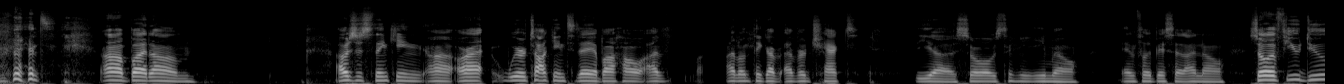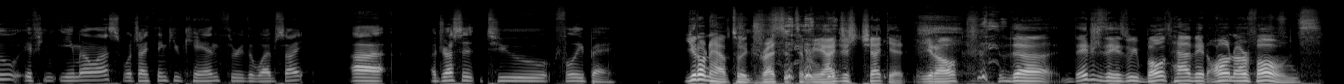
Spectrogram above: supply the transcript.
rant. Uh, but um, I was just thinking. Uh, all right, we were talking today about how I've, I don't think I've ever checked the. Uh, so I was thinking email, and Felipe said I know. So if you do, if you email us, which I think you can through the website, uh, address it to Felipe. You don't have to address it to me. I just check it. You know, the the interesting thing is we both have it on our phones,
